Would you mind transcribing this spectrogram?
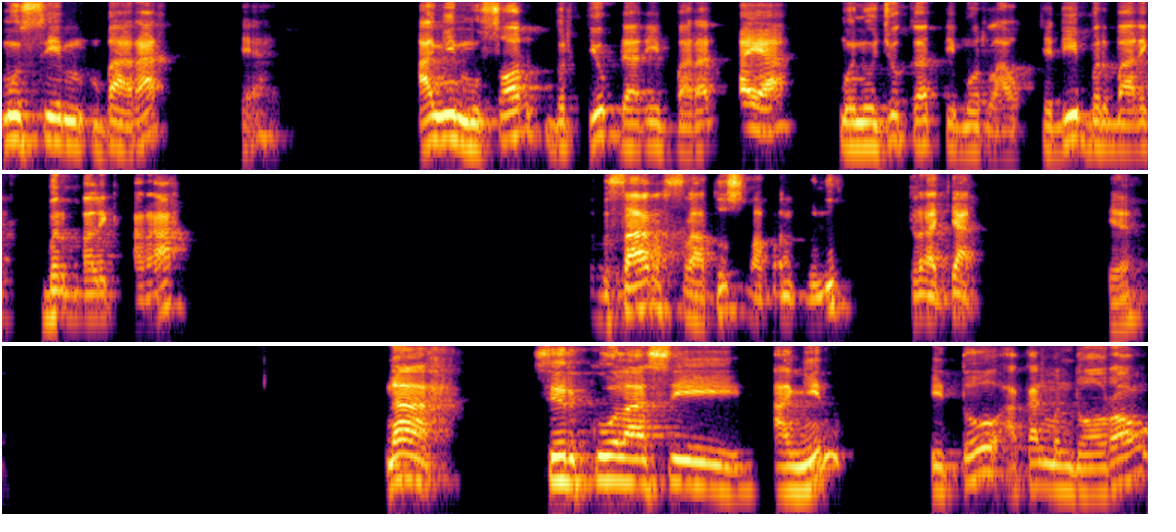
musim barat, ya, angin muson bertiup dari barat daya menuju ke timur laut. Jadi berbalik berbalik arah sebesar 180 derajat. Ya. Nah, sirkulasi angin itu akan mendorong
